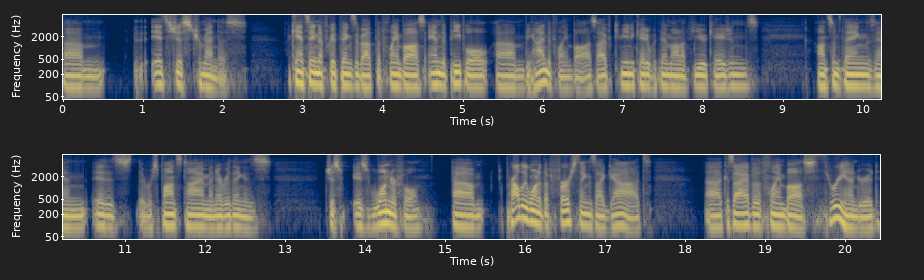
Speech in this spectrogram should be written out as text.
um, it's just tremendous. I can't say enough good things about the Flame Boss and the people um, behind the Flame Boss. I've communicated with them on a few occasions on some things, and it is the response time and everything is just is wonderful. Um, probably one of the first things I got because I have a Flame Boss 300,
